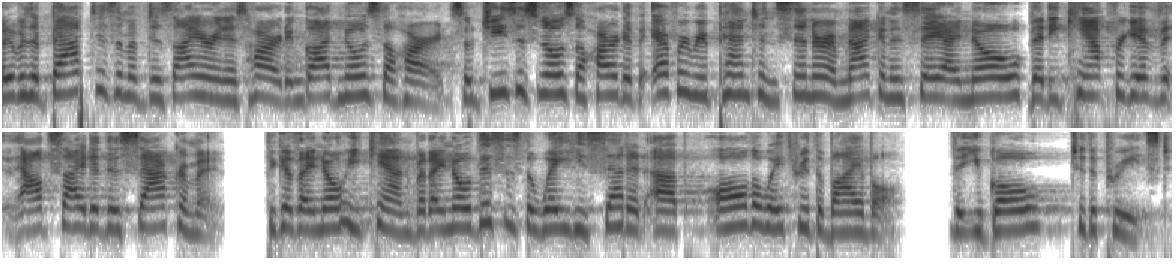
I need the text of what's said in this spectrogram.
But it was a baptism of desire in his heart, and God knows the heart. So Jesus knows the heart of every repentant sinner. I'm not going to say I know that he can't forgive outside of this sacrament, because I know he can, but I know this is the way he set it up all the way through the Bible. That you go to the priest,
